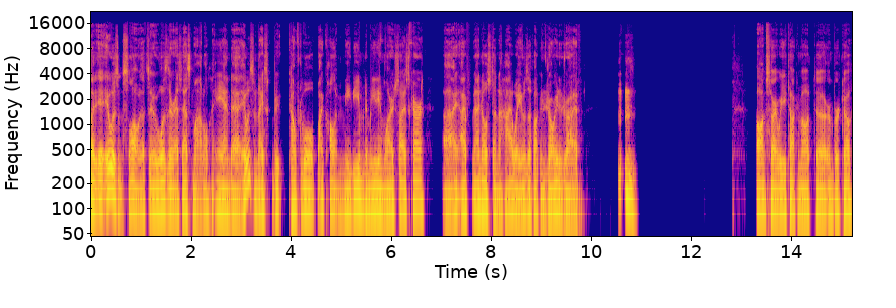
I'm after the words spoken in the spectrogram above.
but it, it, wasn't slow. That's it was their SS model, and uh, it was a nice, comfortable. I call it medium to medium large size car. Uh, I, I I noticed on the highway it was a fucking joy to drive. oh, I'm sorry. What are you talking about, uh, Umberto?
